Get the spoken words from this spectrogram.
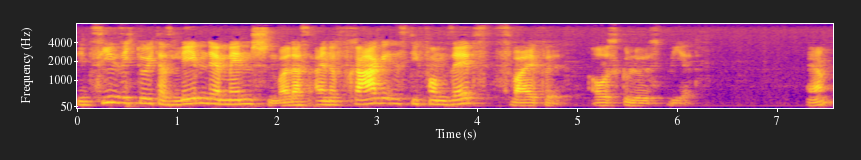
die ziehen sich durch das Leben der Menschen, weil das eine Frage ist, die vom Selbstzweifel ausgelöst wird. Ja?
